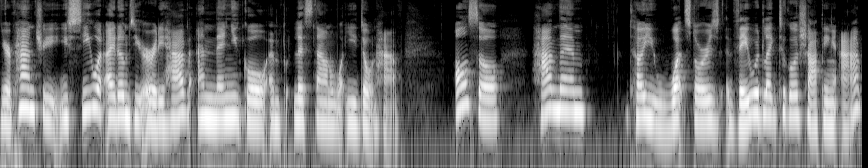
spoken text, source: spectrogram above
your pantry, you see what items you already have, and then you go and list down what you don't have. Also, have them tell you what stores they would like to go shopping at.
